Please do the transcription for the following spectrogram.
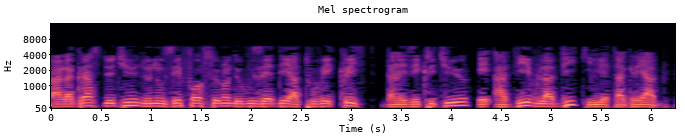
Par la grâce de Dieu, nous nous efforcerons de vous aider à trouver Christ dans les Écritures et à vivre la vie qui lui est agréable.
